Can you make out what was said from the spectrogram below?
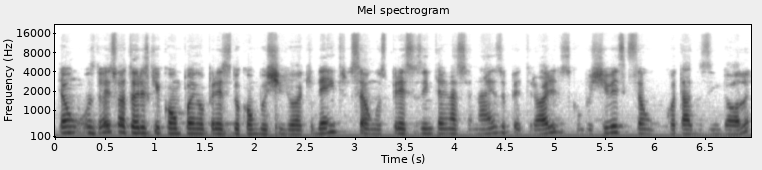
Então, os dois fatores que compõem o preço do combustível aqui dentro são os preços internacionais do petróleo, dos combustíveis, que são cotados em dólar,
